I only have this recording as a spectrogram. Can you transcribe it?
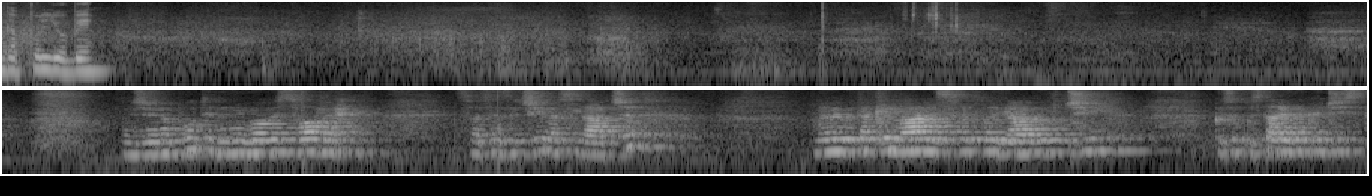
ga poljubi. Že na poti do njegove sobe sva se začela slačiti. Imel je take male svetlo-rjave oči, ki so postale tako čist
